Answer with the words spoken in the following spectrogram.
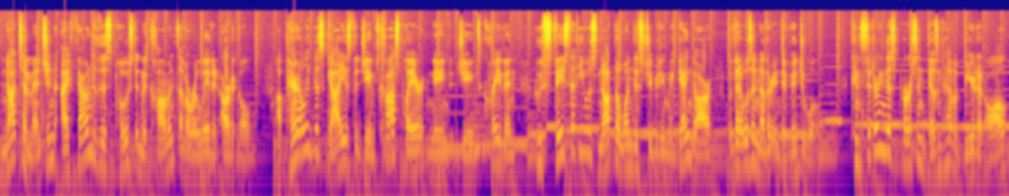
Not to mention, I found this post in the comments of a related article. Apparently this guy is the James cosplayer named James Craven, who states that he was not the one distributing the Gengar, but that it was another individual. Considering this person doesn't have a beard at all,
